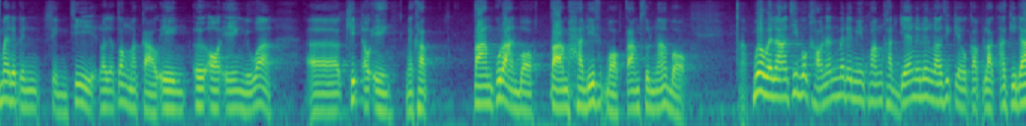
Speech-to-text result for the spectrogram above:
ไม่ได้เป็นสิ่งที่เราจะต้องมากล่าวเอง เอออเอง หรือว่าคิดเอาเองนะครับ ตามกุรอานบอกตามฮะดีษบอกตามซุนนะบอก เมื่อเวลาที่พวกเขานั้นไม่ได้มีความขัดแย้งในเรื่องราวที่เกี่ยวกับหลักอากิดะ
